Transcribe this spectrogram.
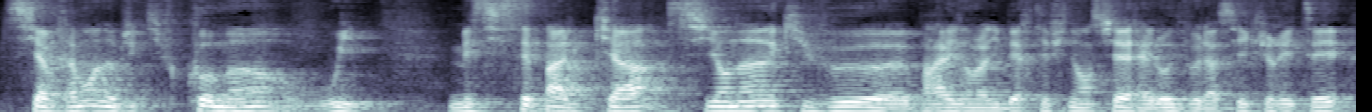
s'il y a vraiment un objectif commun, oui. Mais si c'est pas le cas, s'il y en a un qui veut, euh, par exemple, la liberté financière et l'autre veut la sécurité,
